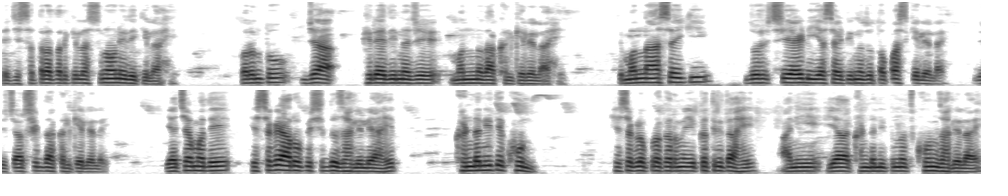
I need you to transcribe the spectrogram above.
त्याची सतरा तारखेला सुनावणी देखील आहे. परंतु ज्या फिर्यादीनं जे म्हणणं दाखल केलेलं आहे ते म्हणणं असं आहे की जो C I D S I टीनं जो तपास केलेला आहे जे चार्जशीट दाखल केलेलं आहे याच्यामध्ये हे सगळे आरोपी सिद्ध झालेले आहेत. खंडणी ते खून हे सगळं प्रकरण एकत्रित आहे आणि या खंडणीतूनच खून झालेला आहे.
